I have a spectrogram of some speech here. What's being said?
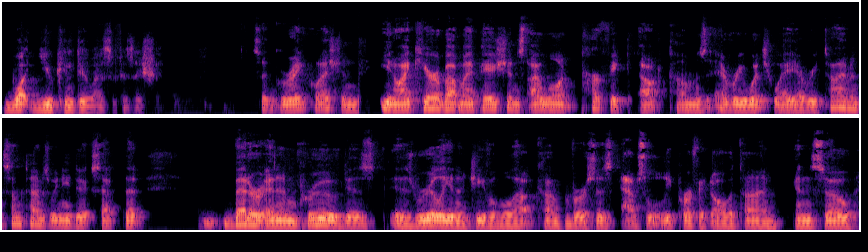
what you can do as a physician? It's a great question. You know, I care about my patients. I want perfect outcomes every which way, every time. And sometimes we need to accept that better and improved is is really an achievable outcome versus absolutely perfect all the time. And so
